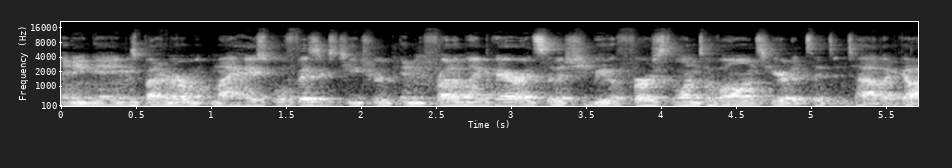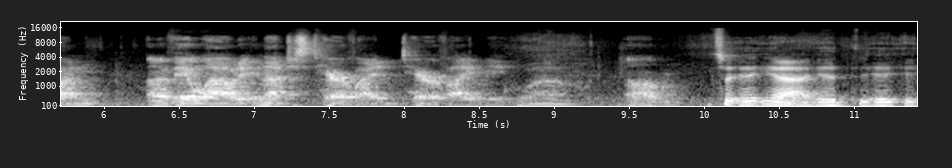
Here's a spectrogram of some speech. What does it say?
any names, but I remember my high school physics teacher in front of my parents said that she'd be the first one to volunteer to, to, to have a gun uh, if they allowed it, and that just terrified terrified me. Wow. Um, It's a, uh, yeah, it, it, it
